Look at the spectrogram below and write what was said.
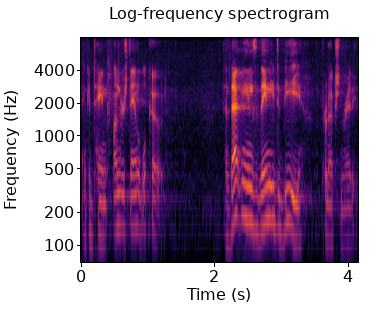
and contain understandable code. And that means they need to be production ready.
